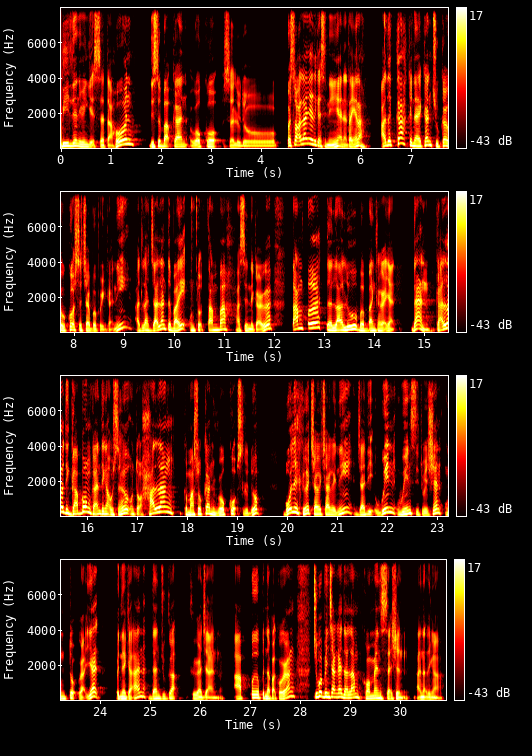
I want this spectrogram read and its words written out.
bilion ringgit setahun disebabkan rokok seludup. Persoalannya dekat sini, saya nak tanyalah. Adakah kenaikan cukai rokok secara berperingkat ni adalah jalan terbaik untuk tambah hasil negara tanpa terlalu bebankan rakyat? Dan kalau digabungkan dengan usaha untuk halang kemasukan rokok seludup, boleh ke cara-cara ni jadi win-win situation untuk rakyat, perniagaan dan juga kerajaan? Apa pendapat korang? Cuba bincangkan dalam comment section. Anak dengar.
